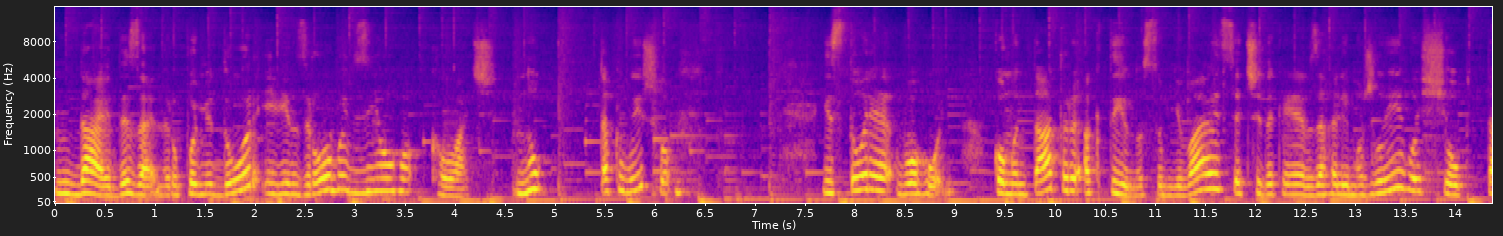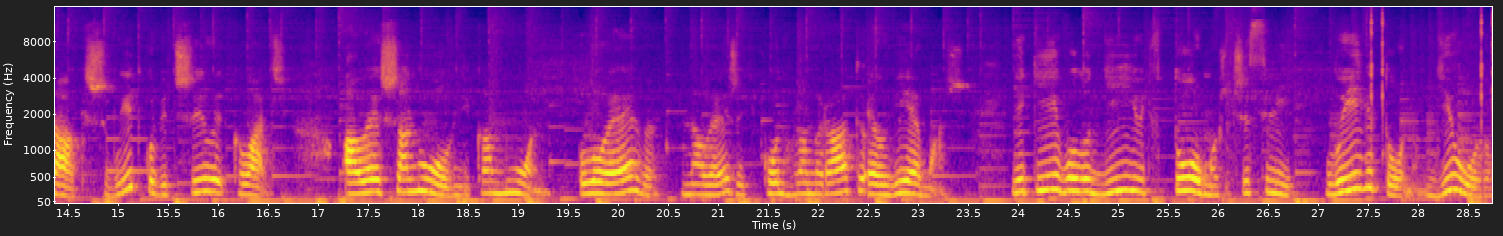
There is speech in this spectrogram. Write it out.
дай дизайнеру помідор, і він зробить з нього клач. Ну, так вийшло. Історія вогонь. Коментатори активно сумніваються, чи таке взагалі можливо, щоб так швидко відшили клач. Але, шановні, камон, Лоеве належить конгломерату LVMH, які володіють в тому ж числі Луї Вітоном, Діором,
